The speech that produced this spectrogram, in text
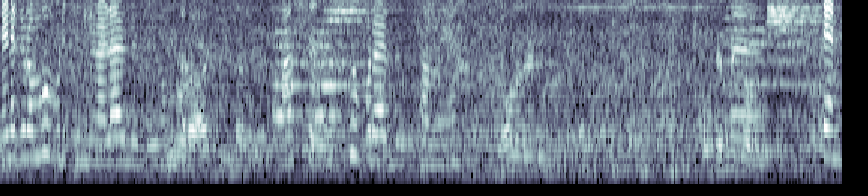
எனக்கு ரொம்ப பிடிச்சிருந்து நல்லா இருந்தது ரொம்ப. ஆக்டிங் ஆசம் சூப்பராக இருந்தது செம்மையா. எவ்வளோ ரேட்டிங் டென்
